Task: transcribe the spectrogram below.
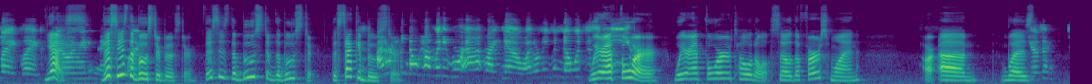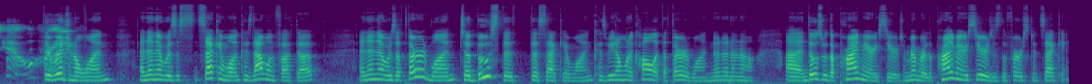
Like, like, Yes. you know what I mean? Like, This is the booster booster. This is the boost of the booster. The second I don't booster. even know how many we're at right now. I don't even know what this We're at four. We're at four total. So the first one are, um, was the two. the original one. And then there was a second one because that one fucked up. And then there was a third one to boost the, the second one because we don't want to call it the third one. No, no, no, no. Uh, and those were the primary series. Remember, the primary series is the first and second.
